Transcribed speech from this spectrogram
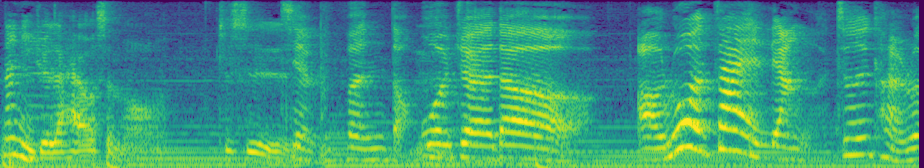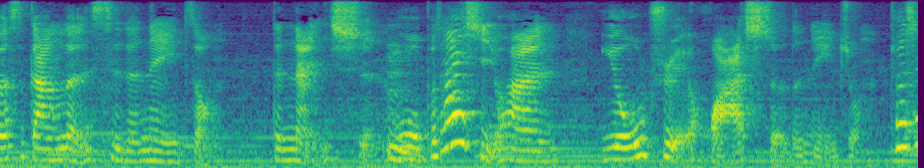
那你觉得还有什么？就是减分的，我觉得，啊，如果在两，就是可能如果是刚认识的那一种的男生，我不太喜欢油嘴滑舌的那种。就是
